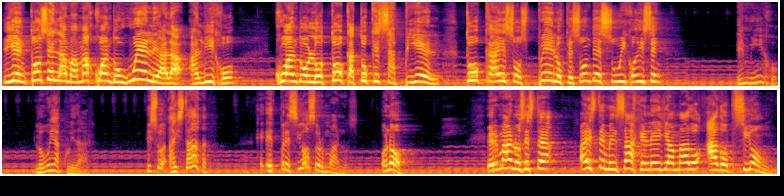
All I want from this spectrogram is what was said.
Y entonces la mamá cuando huele al hijo, cuando lo toca, toca esa piel, toca esos pelos que son de su hijo, dicen, es mi hijo, lo voy a cuidar. Eso ahí está. Es precioso, hermanos. ¿O no? Hermanos, esta, a este mensaje le he llamado adopción.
